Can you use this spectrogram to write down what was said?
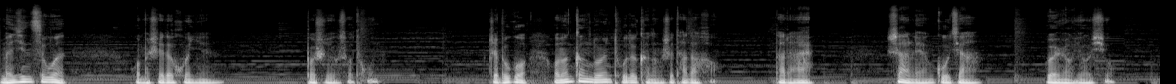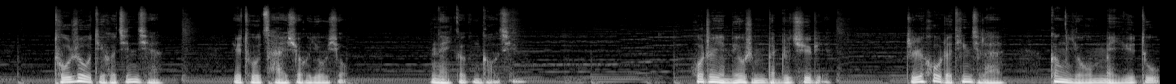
扪心自问，我们谁的婚姻不是有所图呢？只不过我们更多人图的可能是他的好，他的爱，善良顾家。温柔优秀，图肉体和金钱，玉兔才学和优秀，哪个更高清？或者也没有什么本质区别，只是后者听起来更有美誉度，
